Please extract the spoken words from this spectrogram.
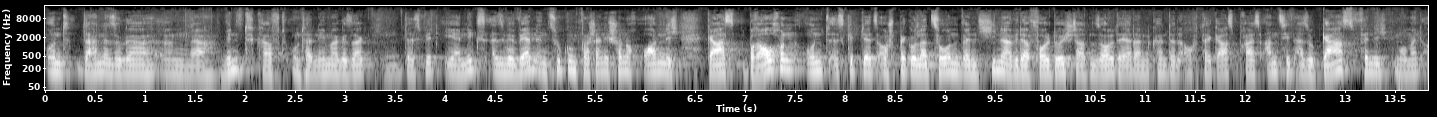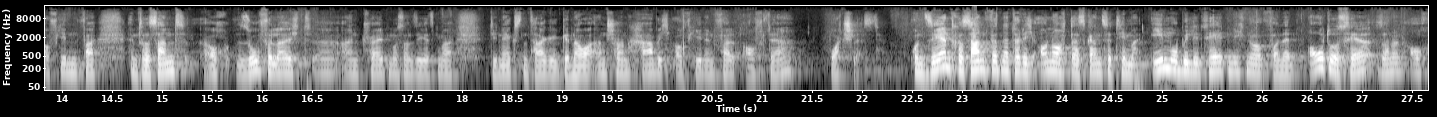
Und da haben ja sogar ähm, ja, Windkraftunternehmer gesagt, das wird eher nichts. Also wir werden in Zukunft wahrscheinlich schon noch ordentlich Gas brauchen. Und es gibt jetzt auch Spekulationen, wenn China wieder voll durchstarten sollte, ja, dann könnte auch der Gaspreis anziehen. Also Gas finde ich im Moment auf jeden Fall interessant. Auch so vielleicht äh, ein Trade muss man sich jetzt mal die nächsten Tage genauer anschauen. Habe ich auf jeden Fall auf der Watchlist. Und sehr interessant wird natürlich auch noch das ganze Thema E-Mobilität, nicht nur von den Autos her, sondern auch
